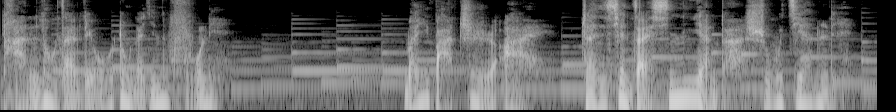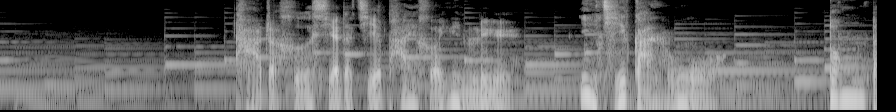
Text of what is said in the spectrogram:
袒露在流动的音符里，每把挚爱展现在新艳的书间里。踏着和谐的节拍和韵律，一起感悟冬的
